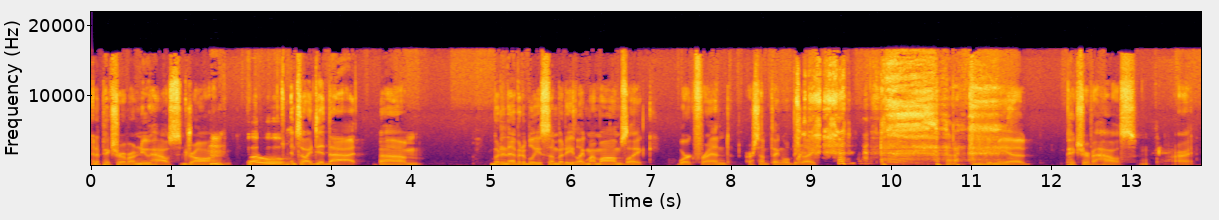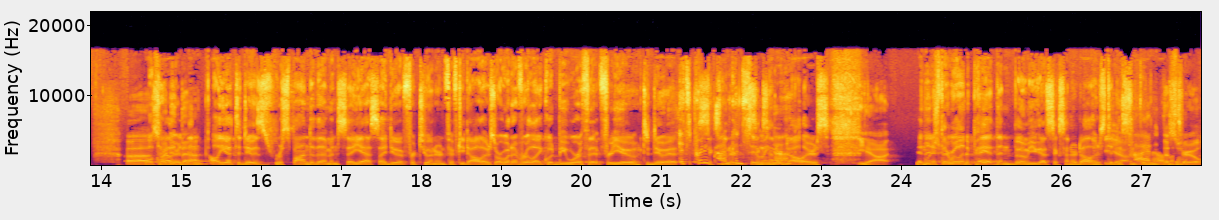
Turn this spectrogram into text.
and a picture of our new house drawn. Whoa. And so I did that. Um, but inevitably, somebody like my mom's like work friend or something will be like, "Can you give me a picture of a house?" All right. Uh, well, so I Tyler, did then all you have to do is respond to them and say, "Yes, I do it for two hundred and fifty dollars, or whatever like would be worth it for you to do it." It's pretty time-consuming, huh? dollars, Yeah. and then if they're willing to pay it, then boom, you got six hundred dollars to Yeah, do something. That's them. true.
